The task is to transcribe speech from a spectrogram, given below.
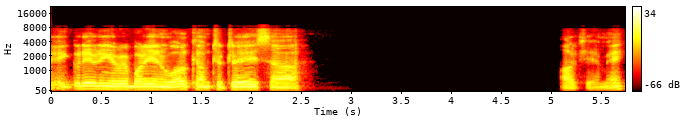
Hey, good evening, everybody, and welcome to today's uh, RTMA.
